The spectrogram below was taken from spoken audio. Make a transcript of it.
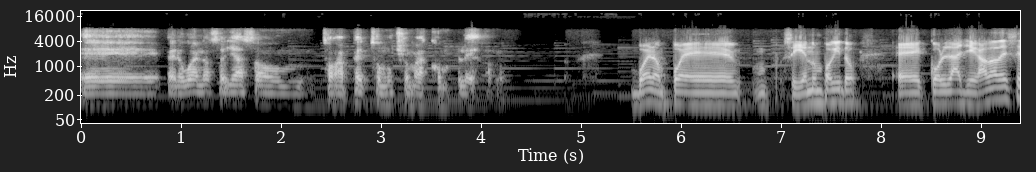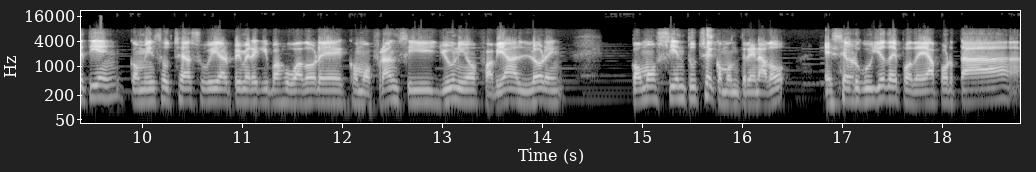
eh, pero bueno, eso ya son, son aspectos mucho más complejos. Bueno, pues siguiendo un poquito, eh, con la llegada de Setien, comienza usted a subir al primer equipo a jugadores como Francis, Junior, Fabián, Loren. ¿Cómo siente usted como entrenador ese orgullo de poder aportar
